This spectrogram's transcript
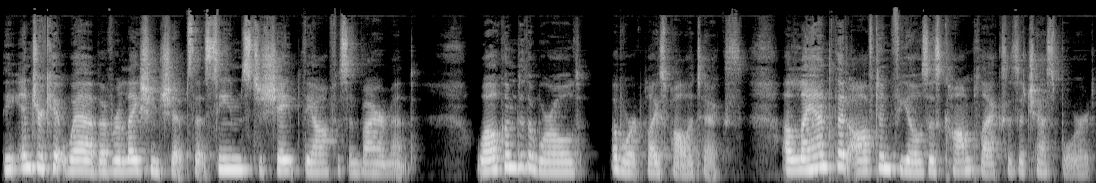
the intricate web of relationships that seems to shape the office environment. Welcome to the world of workplace politics, a land that often feels as complex as a chessboard,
